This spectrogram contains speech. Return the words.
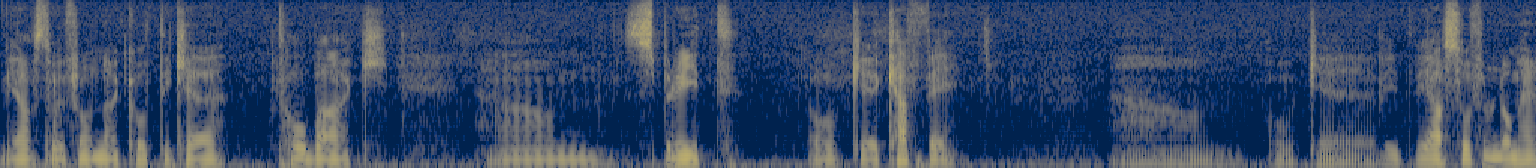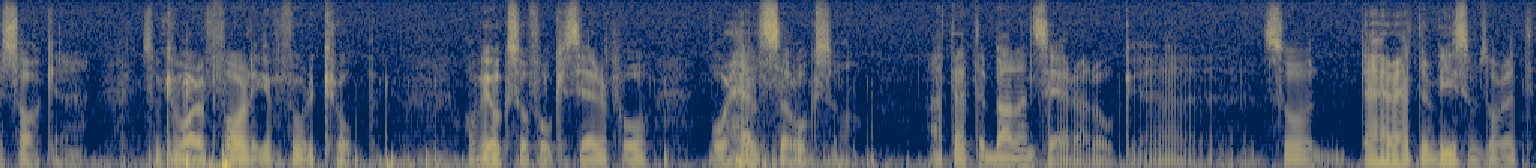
vi avstår från narkotika, tobak, um, sprit, och uh, kaffe. Um, och uh, vi, vi avstår från de här sakerna som kan vara farliga för vår kropp. Och vi också fokuserar på vår hälsa också. Att det är balanserat och eh, så det här heter visumsåret.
